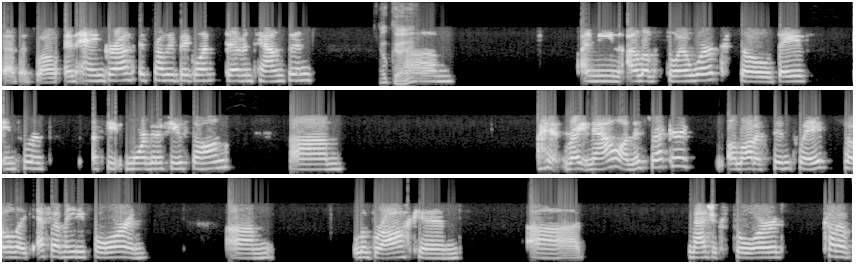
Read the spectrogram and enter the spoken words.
them as well and Angra is probably a big one Devin Townsend Okay. um, I mean I love Soilwork, so they've influenced a few more than a few songs um, right now on this record a lot of synthwave so like FM84 and um, LeBrock and uh, Magic Sword, kind of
